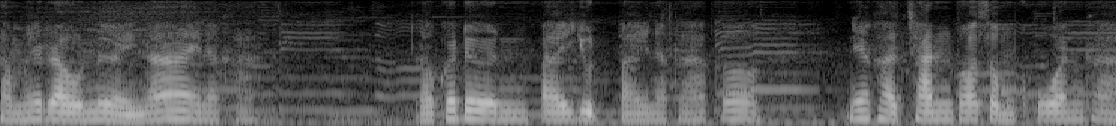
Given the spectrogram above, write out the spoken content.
ทำให้เราเหนื่อยง่ายนะคะ เราก็เดินไปหยุดไปนะคะก็ เนี่ยค่ะ ชันพอสมควรค่ะ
